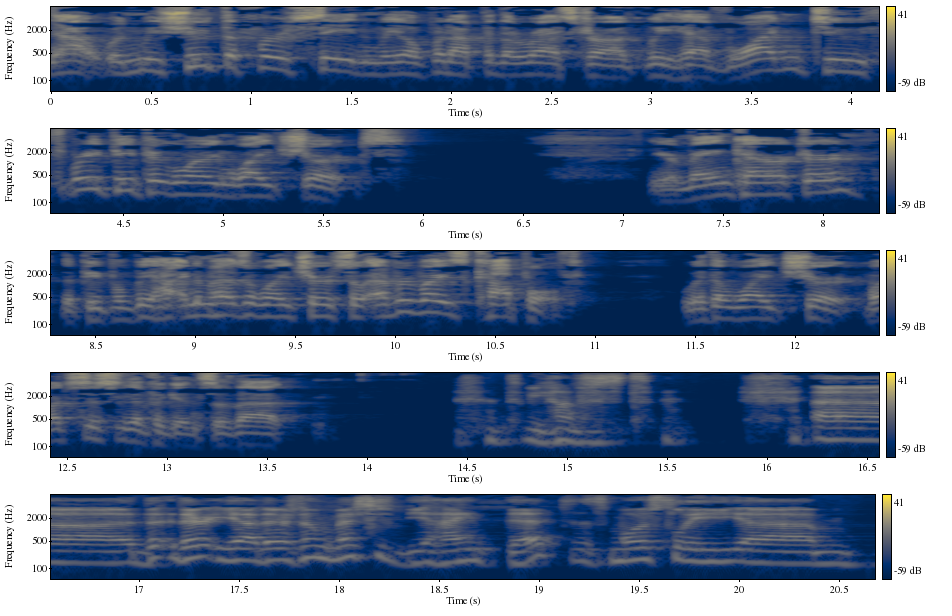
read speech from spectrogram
Now, when we shoot the first scene, we open up in the restaurant. We have one, two, three people wearing white shirts. Your main character, the people behind him, has a white shirt, so everybody's coupled with a white shirt. What's the significance of that? to be honest, uh, there, yeah, there's no message behind that. It's mostly um,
